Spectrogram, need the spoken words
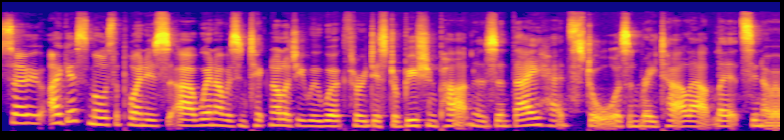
So I guess more the point is uh, when I was in technology, we worked through distribution partners and they had stores and retail outlets, you know,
